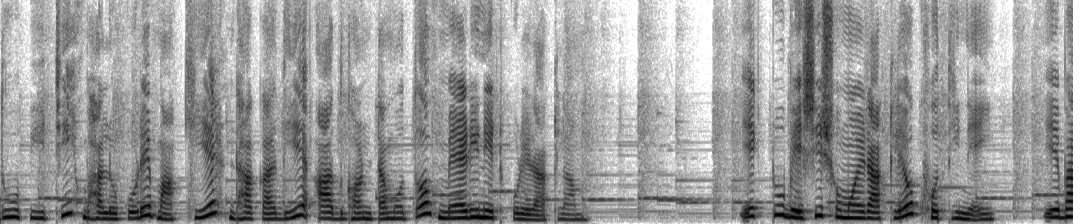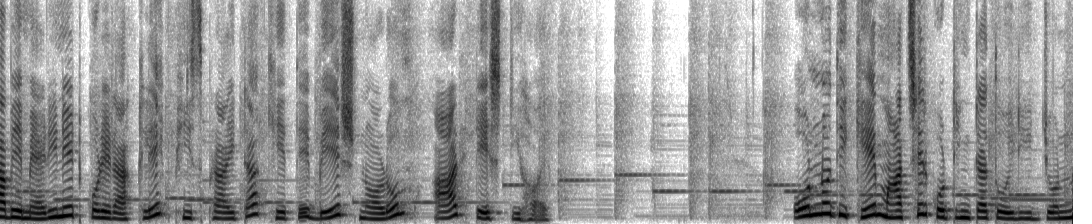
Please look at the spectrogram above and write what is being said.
দু পিঠি ভালো করে মাখিয়ে ঢাকা দিয়ে আধ ঘণ্টা মতো ম্যারিনেট করে রাখলাম। একটু বেশি সময় রাখলেও ক্ষতি নেই। এভাবে ম্যারিনেট করে রাখলে ফিশ ফ্রাইটা খেতে বেশ নরম আর টেস্টি হয়। অন্যদিকে মাছের কোটিংটা তৈরির জন্য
